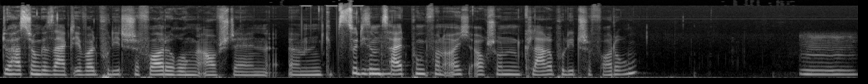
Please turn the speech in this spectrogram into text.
Du hast schon gesagt, ihr wollt politische Forderungen aufstellen. Ähm, Gibt es zu diesem mhm. Zeitpunkt von euch auch schon klare politische Forderungen? Mhm.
